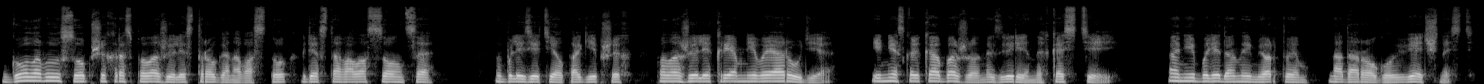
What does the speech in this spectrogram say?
Головы усопших расположили строго на восток, где вставало солнце. Вблизи тел погибших положили кремниевые орудия и несколько обожженных звериных костей. Они были даны мертвым на дорогу в вечность.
